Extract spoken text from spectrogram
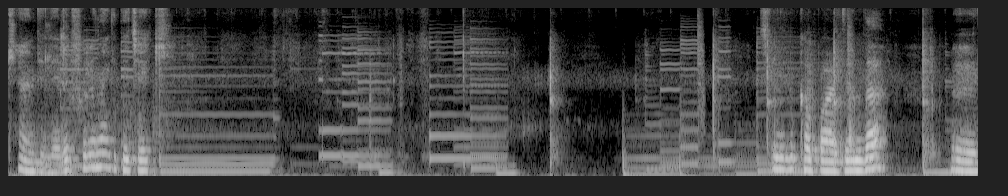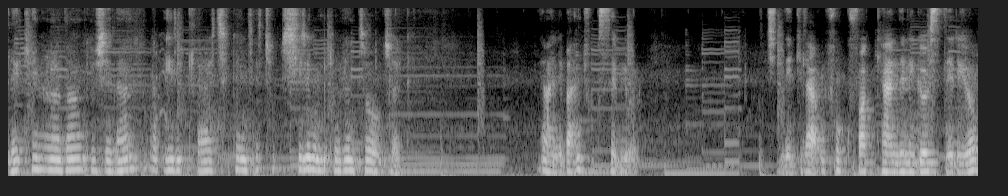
kendileri fırına gidecek. Şimdi bu kabardığında böyle kenardan köşeden o erikler çıkınca çok şirin bir görüntü olacak. Yani ben çok seviyorum. İçindekiler ufak ufak kendini gösteriyor.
